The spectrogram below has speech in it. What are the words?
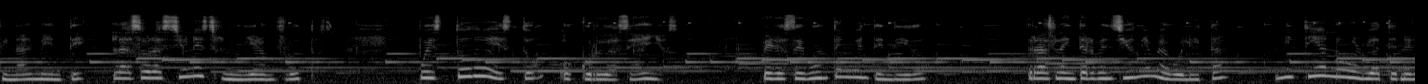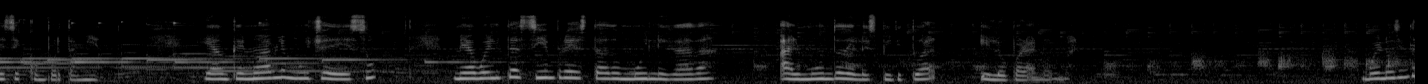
Finalmente, las oraciones rindieron frutos, pues todo esto ocurrió hace años. Pero según tengo entendido, tras la intervención de mi abuelita, mi tía no volvió a tener ese comportamiento. Y aunque no hable mucho de eso, mi abuelita siempre ha estado muy ligada al mundo de lo espiritual y lo paranormal. Bueno, siento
